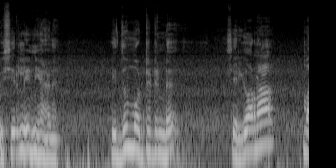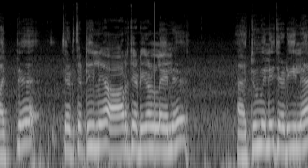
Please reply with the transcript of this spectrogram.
ഉശിരിൽ തന്നെയാണ്. ഇതും മുട്ടിട്ടുണ്ട്. ശരിക്കും പറഞ്ഞാൽ മറ്റ് ചെടിച്ചട്ടിയിൽ ആറ് ചെടികളിൽ ഏറ്റവും വലിയ ചെടിയിലെ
